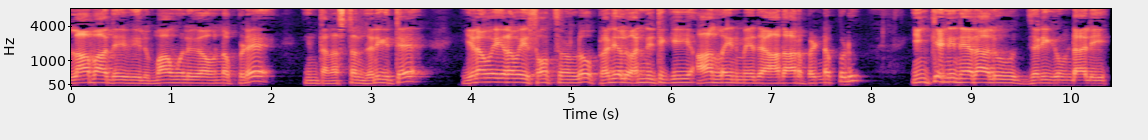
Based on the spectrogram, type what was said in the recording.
లావాదేవీలు మామూలుగా ఉన్నప్పుడే ఇంత నష్టం జరిగితే ఇరవై ఇరవై సంవత్సరంలో ప్రజలు అన్నిటికీ ఆన్లైన్ మీద ఆధారపడినప్పుడు ఇంకెన్ని నేరాలు జరిగి ఉండాలి?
